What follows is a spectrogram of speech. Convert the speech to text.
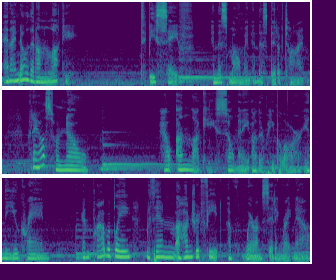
And I know that I'm lucky to be safe in this moment, in this bit of time. But I also know how unlucky so many other people are in the Ukraine and probably within a hundred feet of where I'm sitting right now,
